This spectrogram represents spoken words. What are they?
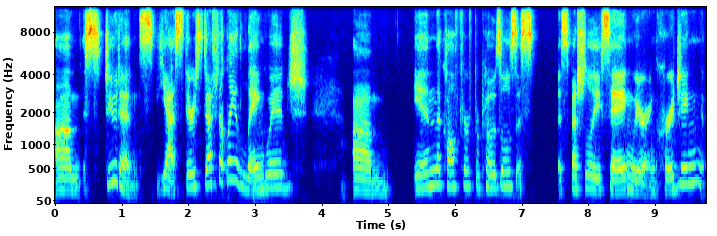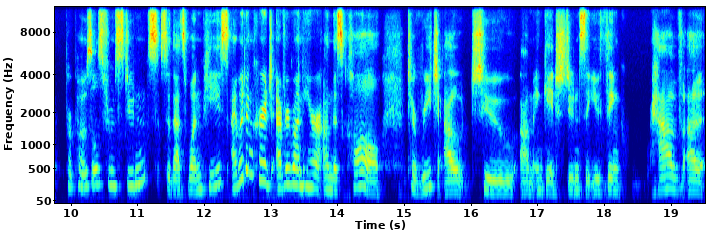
Um, students, yes, there's definitely language um, in the call for proposals, especially saying we are encouraging proposals from students. So that's one piece. I would encourage everyone here on this call to reach out to um, engage students that you think have a,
